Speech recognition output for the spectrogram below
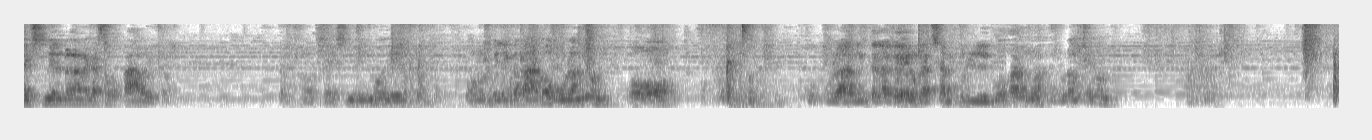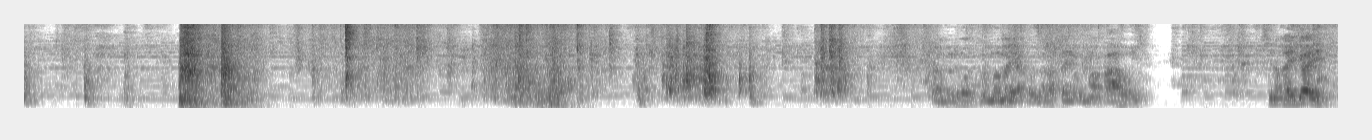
size mill ba lang nagastos ko kahoy ito? Oh, size mill mo eh. Kung bili ka bago, kulang yun. Oo. Kukulangin talaga yun. Kahit 10,000 ka mo. Kulang pa yun. Maluwag ko mamaya kung nakatayo mga kahoy. Sino kahiga eh?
